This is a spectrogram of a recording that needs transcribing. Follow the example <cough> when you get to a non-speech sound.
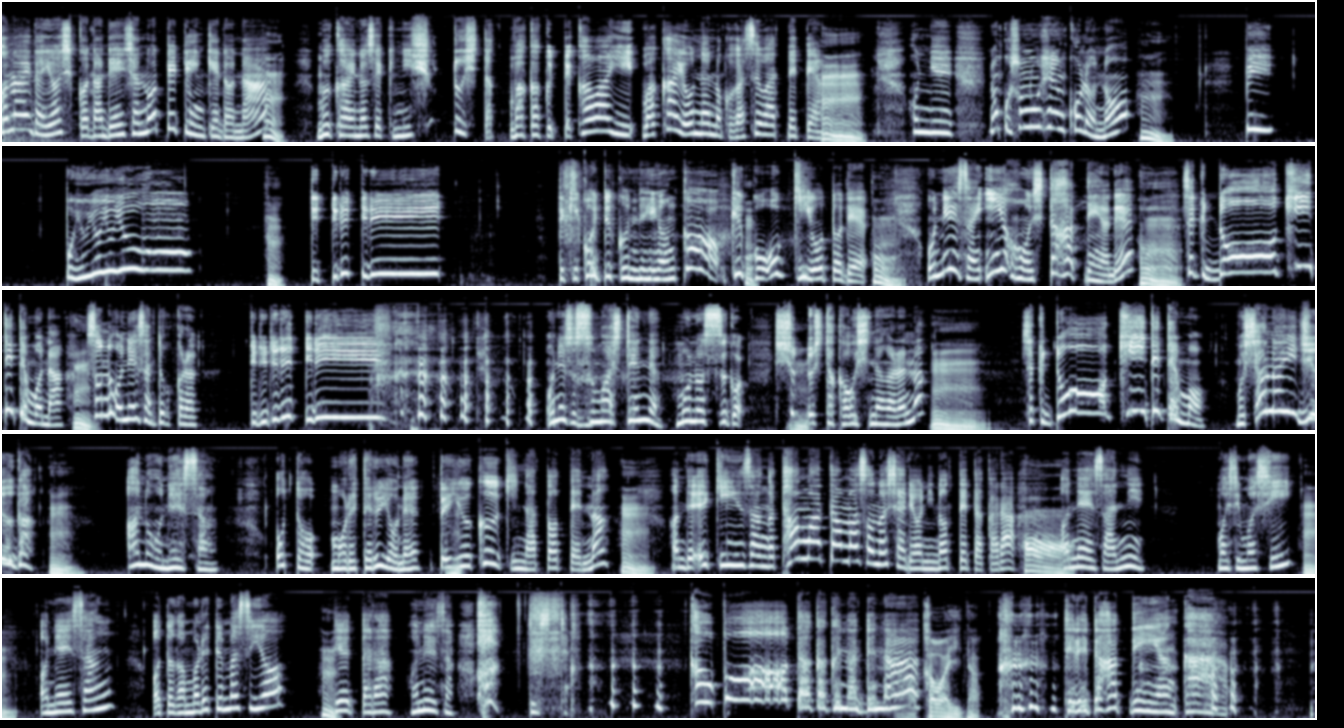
この間よしこな電車乗っててんけどな、うん向かいの席にシュッとした若くて可愛い若い女の子が座っててん。うんうん。ほんで、なんかその辺からな、うん。ピー、ぽよよよよーん、うん。てってれってれーって聞こえてくんねんやんか。結構大きい音で。うんお姉さんイヤホンしたはってんやで。うんうんさっきどう聞いててもな、んそのお姉さんとこから、テレレレテレー。<laughs> お姉さん済ましてんねん。ものすごい。シュッとした顔しながらな。うんうん。さっきどう聞いてても、もう車内中が、うん。あのお姉さん、音漏れてるよねっていう空気になっとってんな。うん。ほんで、駅員さんがたまたまその車両に乗ってたから、はあお姉さんに、もしもし、うん。お姉さん、音が漏れてますよ。うんって言ったら、お姉さん、はっってして。ーっと赤くなってあ、な、かわいいな。<laughs> <laughs> 照れてはってんやんか。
